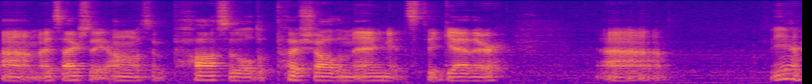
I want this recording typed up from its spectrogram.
Um, it's actually almost impossible to push all the magnets together. Uh, yeah.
